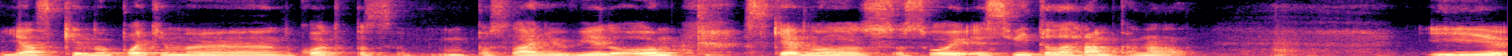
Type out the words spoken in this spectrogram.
я скину потім е, так посилання в відео, скину свій, свій телеграм-канал. І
